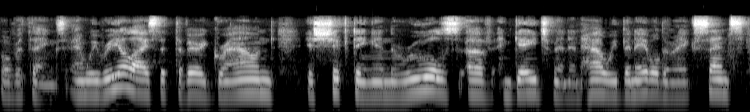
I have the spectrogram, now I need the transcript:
over things. And we realize that the very ground is shifting and the rules of engagement and how we've been able to make sense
